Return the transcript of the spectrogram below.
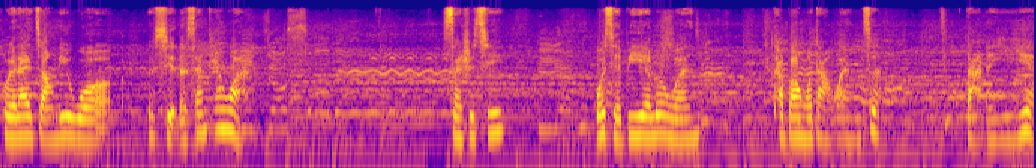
回来奖励我写了三天晚。三十七，我写毕业论文，他帮我打蚊子。打了一夜。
